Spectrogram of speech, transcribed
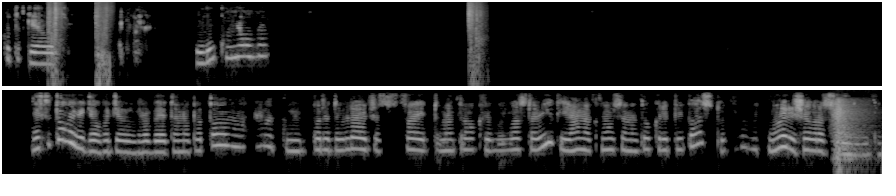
Отаке от. Лук у нього. Я з того відео хотів зробити, але потім, м, передивляючись сайт метро Кріпіпаста Віки, я наткнувся на ту кріпіпасту, ну і вирішив розслідувати.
